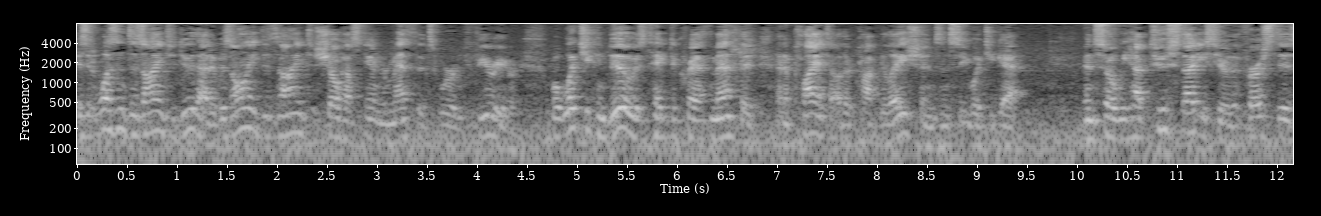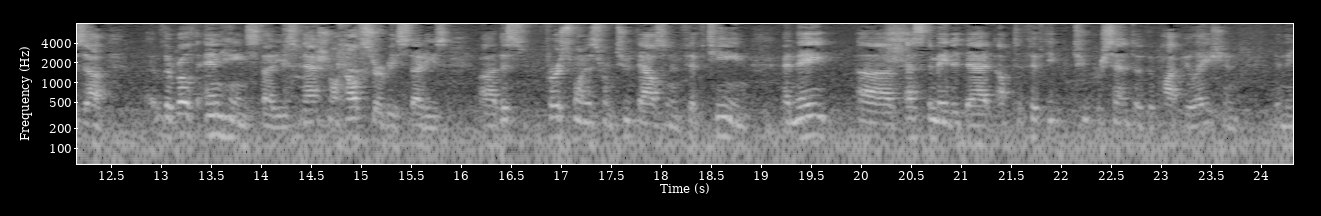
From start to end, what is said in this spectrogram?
is it wasn't designed to do that. It was only designed to show how standard methods were inferior. But what you can do is take the Kraft method and apply it to other populations and see what you get. And so we have two studies here. The first is, uh, they're both NHANES studies, National Health Survey studies. Uh, this first one is from 2015, and they uh, estimated that up to 52% of the population in the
